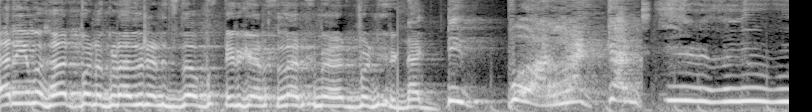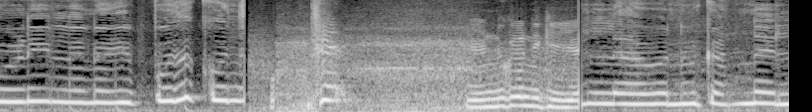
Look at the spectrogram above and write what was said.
யாரையுமே ஹர்ட் பண்ணக்கூடாதுன்னு நினைச்சு தான் பண்ணிருக்காரு எல்லாரையுமே ஹர்ட் பண்ணிருக்கேன் நடிப்பு அரக்கன். முடியல இப்போது கொஞ்சம் இன்னும் இன்னைக்கு கண்ணல்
